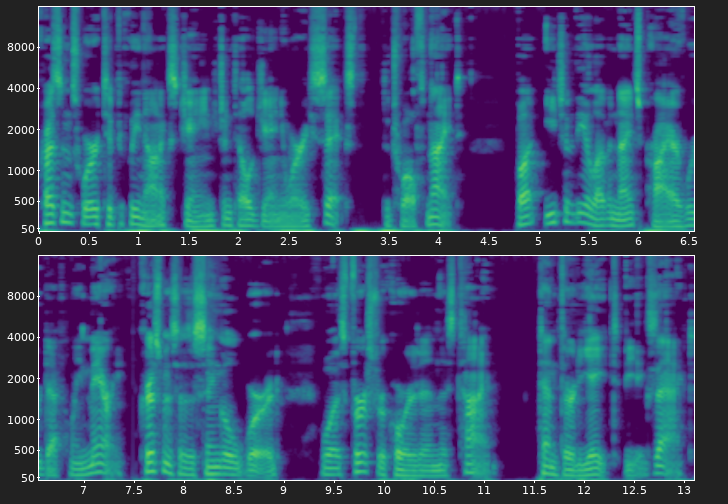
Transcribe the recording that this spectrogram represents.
Presents were typically not exchanged until January 6th, the 12th night, but each of the 11 nights prior were definitely merry. Christmas as a single word was first recorded in this time, 1038 to be exact,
